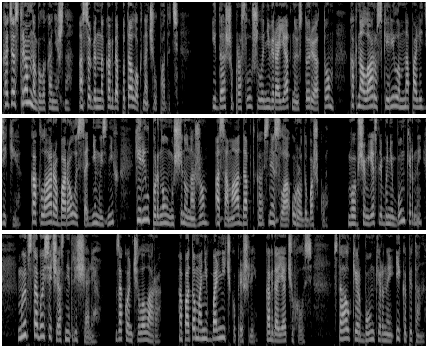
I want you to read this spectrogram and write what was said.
Хотя стрёмно было, конечно, особенно когда потолок начал падать. И Даша прослушала невероятную историю о том, как на Лару с Кириллом напали дикие. Как Лара боролась с одним из них, Кирилл пырнул мужчину ножом, а сама адаптка снесла уроду башку. В общем, если бы не бункерный, мы б с тобой сейчас не трещали. Закончила Лара. А потом они в больничку пришли, когда я очухалась. Сталкер, бункерный и капитан.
